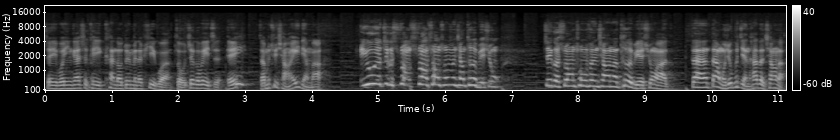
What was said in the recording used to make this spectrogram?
这一波应该是可以看到对面的屁股啊，走这个位置，哎，咱们去抢 A 点吧。哎呦，这个双双双冲锋枪特别凶，这个双冲锋枪呢特别凶啊，但但我就不捡他的枪了。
